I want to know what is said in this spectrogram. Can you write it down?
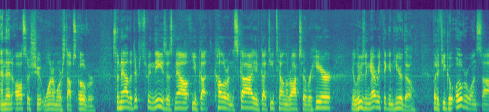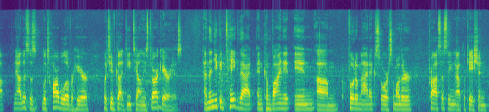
and then also shoot one or more stops over. So now the difference between these is now you've got color in the sky, you've got detail in the rocks over here. You're losing everything in here though. But if you go over one stop, now this is, looks horrible over here, but you've got detail in these dark areas. And then you can take that and combine it in um, Photomatix or some other processing application,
